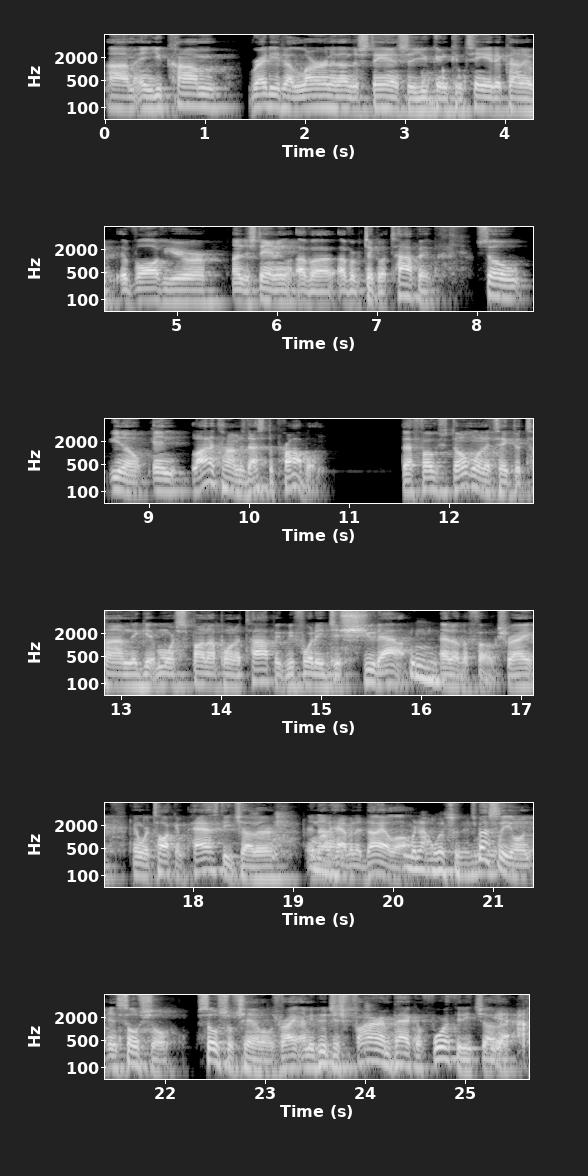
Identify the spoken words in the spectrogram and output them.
Um, and you come ready to learn and understand so you can continue to kind of evolve your understanding of a, of a particular topic. So, you know, and a lot of times that's the problem that folks don't want to take the time to get more spun up on a topic before they just shoot out mm. at other folks, right? And we're talking past each other and not having a dialogue. We're not listening. Especially on in social social channels, right? I mean, people just firing back and forth at each other. Yeah.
